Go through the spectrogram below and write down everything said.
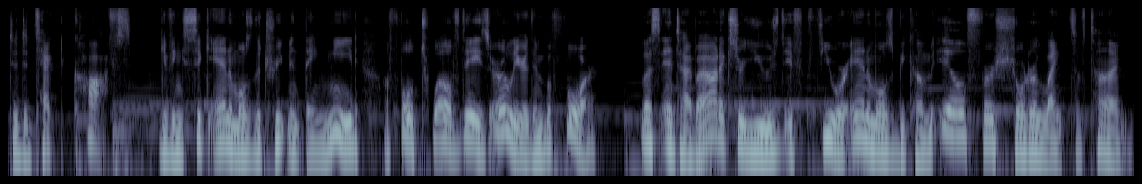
to detect coughs, giving sick animals the treatment they need a full 12 days earlier than before. Less antibiotics are used if fewer animals become ill for shorter lengths of time.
